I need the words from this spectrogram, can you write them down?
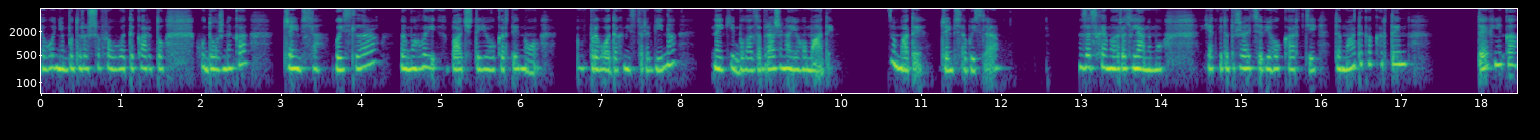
Сьогодні буду розшифровувати карту художника Джеймса Вислера. Ви могли бачити його картину в пригодах містера Біна, на якій була зображена його мати, ну, мати Джеймса Вислера. За схемою розглянемо, як відображається в його карті тематика картин, техніка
